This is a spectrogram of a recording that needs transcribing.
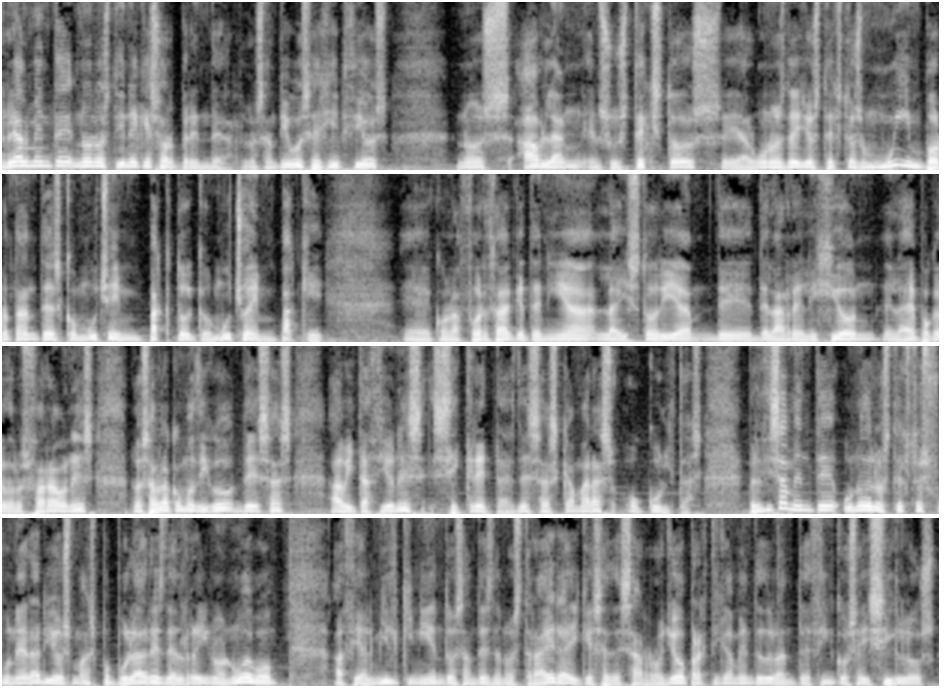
Realmente no nos tiene que sorprender. Los antiguos egipcios nos hablan en sus textos, eh, algunos de ellos textos muy importantes, con mucho impacto y con mucho empaque, eh, con la fuerza que tenía la historia de, la religión en la época de los faraones, nos habla, como digo, de esas habitaciones secretas, de esas cámaras ocultas. Precisamente uno de los textos funerarios más populares del Reino Nuevo, hacia el 1500 antes de nuestra era y que se desarrolló prácticamente durante cinco o seis siglos,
